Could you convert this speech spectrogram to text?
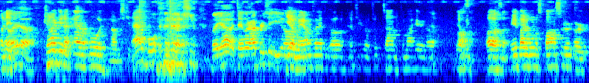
I need, Oh yeah, can I get an attaboy? No, I'm just kidding. attaboy. but yeah, Taylor, I appreciate you. uh, Yeah, man, I'm glad uh, that you uh, took the time to come out here and uh, me Awesome. Uh, anybody want to sponsor or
